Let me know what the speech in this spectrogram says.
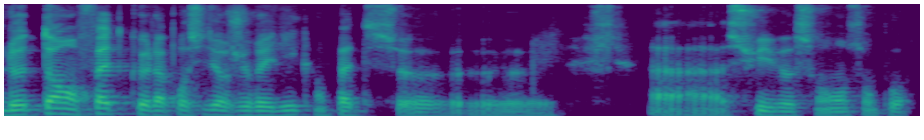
Le temps, en fait, que la procédure juridique, en fait, euh, euh, suive son cours.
